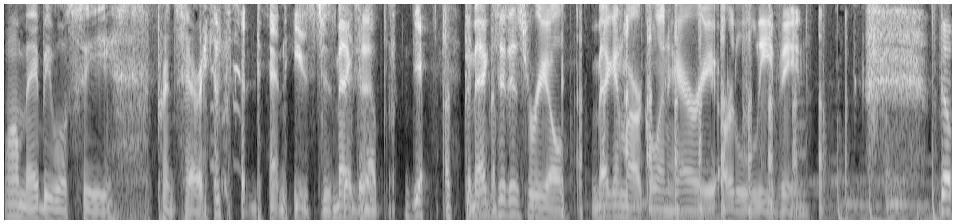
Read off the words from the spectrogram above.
Well, maybe we'll see Prince Harry at Denny's just Megxit. picking up. Yeah, picking up Megxit is real. Meghan Markle and Harry are leaving. the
